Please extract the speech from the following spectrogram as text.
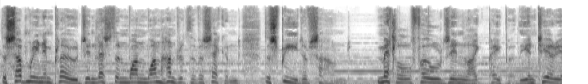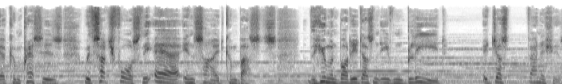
The submarine implodes in less than one one-hundredth of a second, the speed of sound. Metal folds in like paper. The interior compresses with such force the air inside combusts. The human body doesn't even bleed. It just vanishes.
